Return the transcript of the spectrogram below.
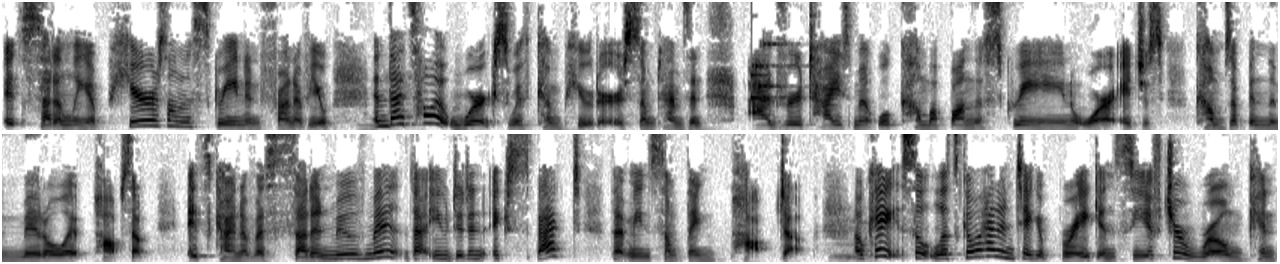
it suddenly appears on the screen in front of you. And that's how it works with computers. Sometimes an advertisement will come up on the screen or it just comes up in the middle, it pops up. It's kind of a sudden movement that you didn't expect. That means something popped up. Hmm. Okay, so let's go ahead and take a break and see if Jerome can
